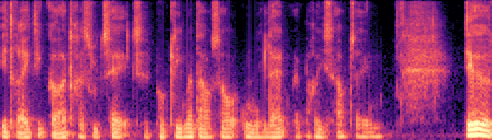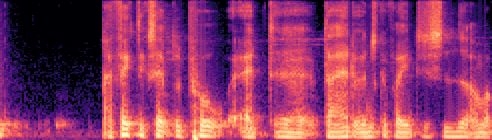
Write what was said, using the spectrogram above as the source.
et rigtig godt resultat på klimadagsordenen i land med Paris-aftalen. Det er jo et perfekt eksempel på, at øh, der er et ønske fra indisk side om at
